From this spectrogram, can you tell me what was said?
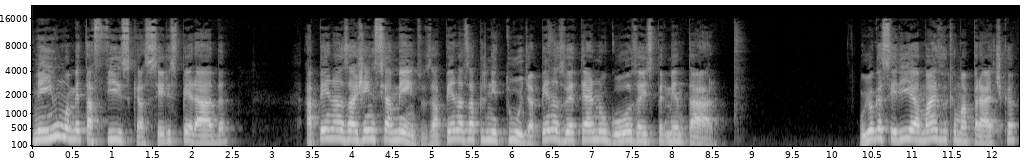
nenhuma metafísica a ser esperada, apenas agenciamentos, apenas a plenitude, apenas o eterno gozo a experimentar. O yoga seria mais do que uma prática,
